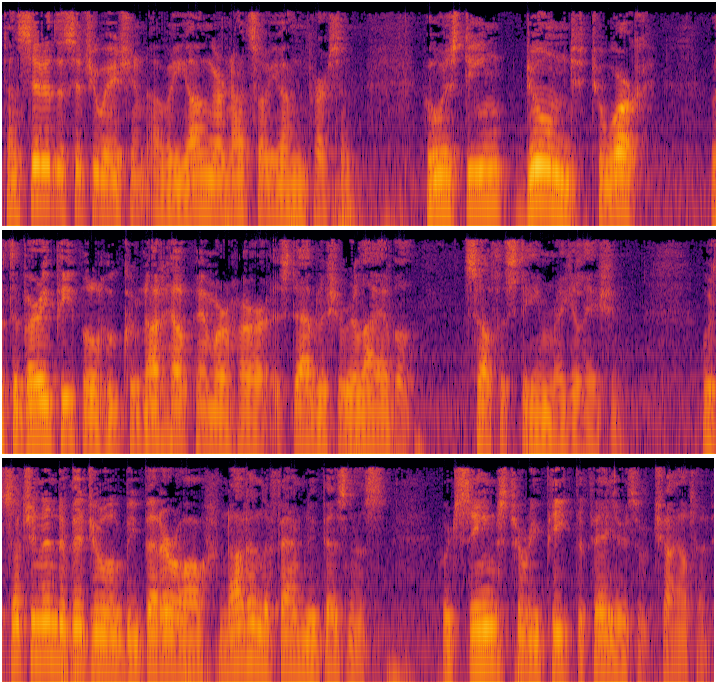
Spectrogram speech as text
Consider the situation of a young or not so young person who is deemed doomed to work with the very people who could not help him or her establish a reliable self-esteem regulation. Would such an individual be better off not in the family business, which seems to repeat the failures of childhood?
